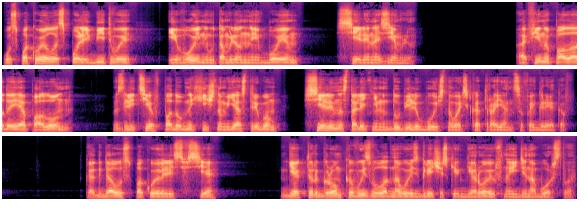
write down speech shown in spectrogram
Успокоилось поле битвы, и воины, утомленные боем, сели на землю. Афина Паллада и Аполлон, взлетев, подобно хищным ястребам, сели на столетнем дубе, любуясь на войска троянцев и греков. Когда успокоились все, Гектор громко вызвал одного из греческих героев на единоборство.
